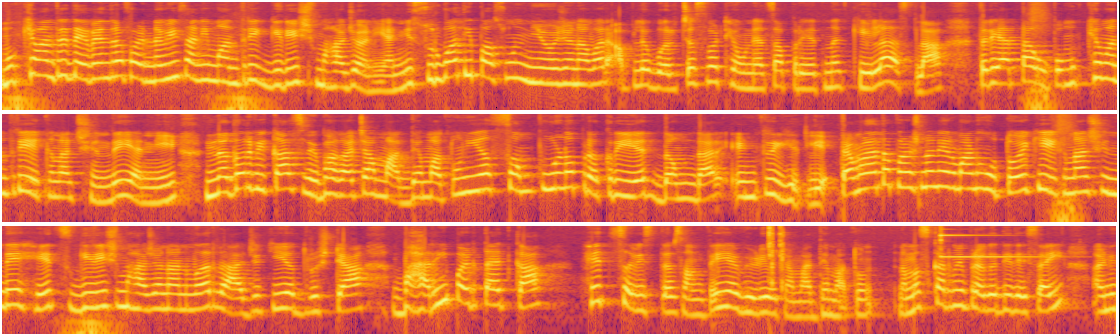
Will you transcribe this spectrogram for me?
मुख्यमंत्री देवेंद्र फडणवीस आणि मंत्री गिरीश महाजन यांनी सुरुवातीपासून नियोजनावर आपलं वर्चस्व ठेवण्याचा प्रयत्न केला असला तरी आता उपमुख्यमंत्री एकनाथ शिंदे यांनी नगर विकास विभागाच्या माध्यमातून या संपूर्ण प्रक्रियेत दमदार एंट्री घेतली त्यामुळे आता प्रश्न निर्माण होतोय की एकनाथ शिंदे हेच गिरीश महाजनांवर राजकीय दृष्ट्या भारी पडतायत का? हेच सविस्तर सांगते या व्हिडिओच्या माध्यमातून. नमस्कार मी प्रगती देसाई आणि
